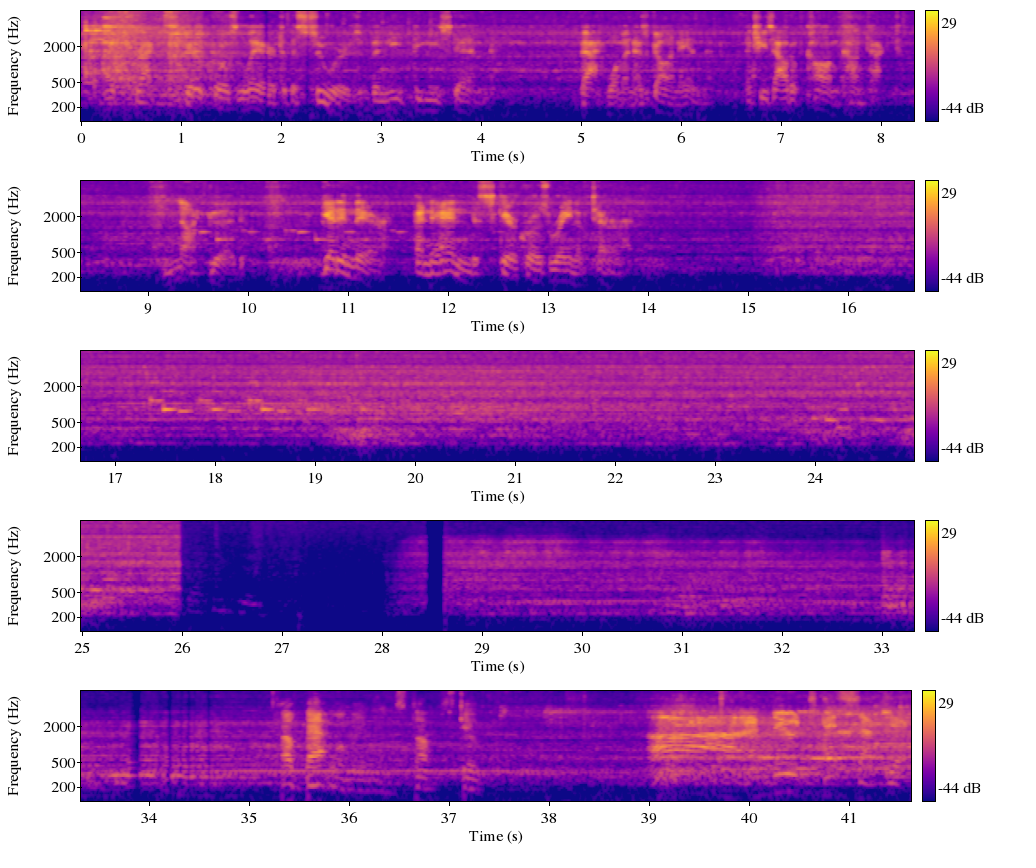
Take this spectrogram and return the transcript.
I tracked Scarecrow's lair to the sewers the Batwoman has gone in, and she's out of comm contact. Not good. Get in there and end Scarecrow's reign of terror. Help Batwoman and stop Skill. Ah, a new test subject.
